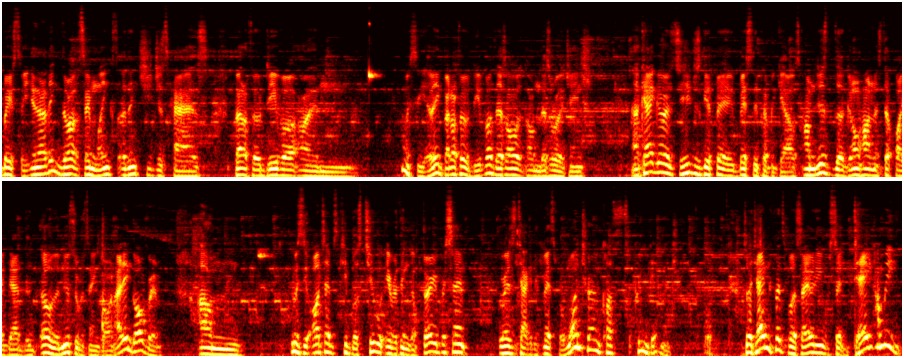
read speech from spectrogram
basically, and I think they're about the same length. I think she just has Battlefield Diva on. Let me see. I think Battlefield Diva. That's all. Um, that's really changed. Uh, categories, she just gets paid basically Peppy Gals. Um, just the Gohan and stuff like that. The, oh, the new Super Saiyan Gohan. I didn't go over him. Um, let me see. All types keep plus two. Everything up thirty percent. Whereas attack and defense for one turn costs supreme damage. So attack and defense plus seventy percent. Dang, how many?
